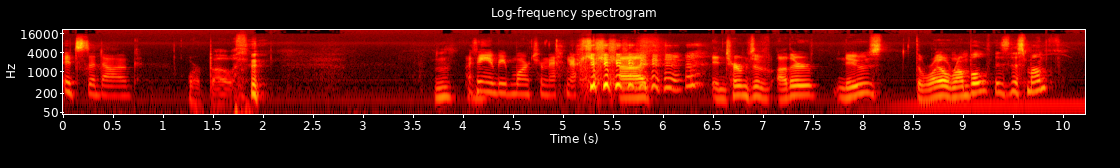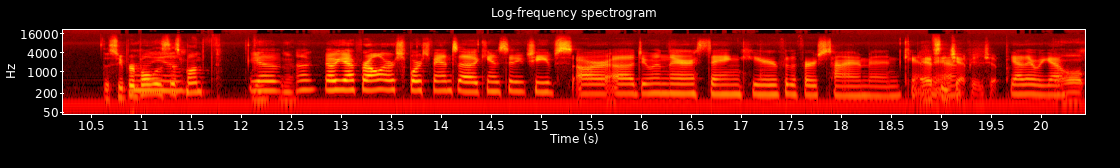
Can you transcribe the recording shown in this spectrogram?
It's the dog. or both." I think it'd be more traumatic. uh, in terms of other news, the Royal Rumble is this month. The Super Oh, Bowl is this month. yeah. Yeah. Uh, oh yeah. For all our sports fans, uh, Kansas City Chiefs are uh, doing their thing here for the first time in Canada. AFC yeah. Championship. Yeah, there we go. Oh,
